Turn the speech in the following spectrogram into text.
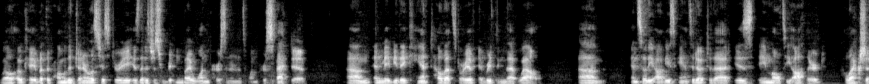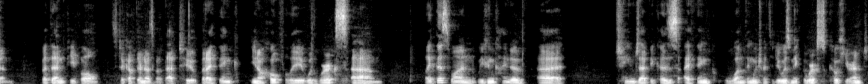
well, okay, but the problem with the generalist history is that it's just written by one person and it's one perspective. Um, and maybe they can't tell that story of everything that well. Um, and so the obvious antidote to that is a multi authored collection. But then people stick up their nose about that too. But I think, you know, hopefully with works um, like this one, we can kind of uh, change that because I think one thing we tried to do was make the works coherent,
